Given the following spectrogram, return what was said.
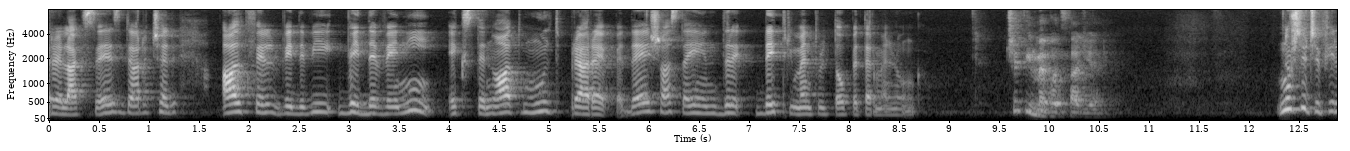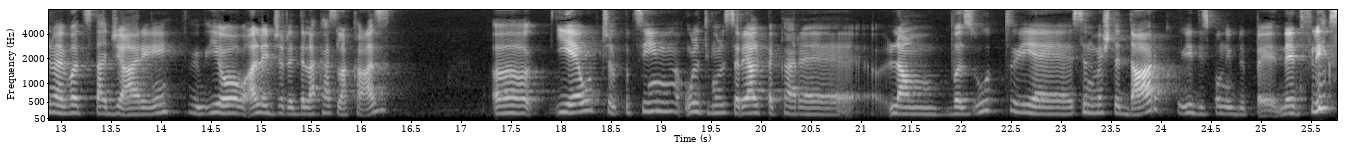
relaxezi, deoarece altfel vei, devi, vei deveni extenuat mult prea repede și asta e în detrimentul tău pe termen lung. Ce filme văd stagiarii? Nu știu ce filme văd stagiarii, e o alegere de la caz la caz. Uh, eu, cel puțin, ultimul serial pe care l-am văzut e, se numește Dark, e disponibil pe Netflix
